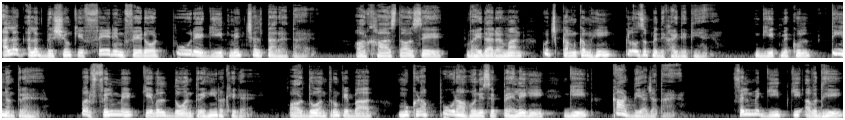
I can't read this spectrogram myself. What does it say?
अलग अलग दृश्यों के फेड इन फेड आउट पूरे गीत में चलता रहता है। और ख़ास तौर से वहीदा रहमान कुछ कम कम ही क्लोजअप में दिखाई देती हैं। गीत में कुल तीन अंतरे हैं, पर फ़िल्म में केवल दो अंतरे ही रखे गए। और दो अंतरों के बाद मुकड़ा पूरा होने से पहले ही गीत काट दिया जाता है। फ़िल्म में गीत की अवधि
